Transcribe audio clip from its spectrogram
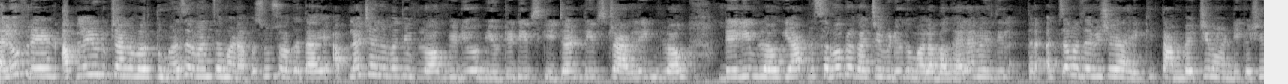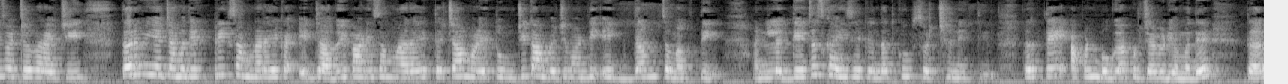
हॅलो फ्रेंड आपल्या युट्यूब चॅनलवर तुम्हा सर्वांचं मनापासून स्वागत आहे. आपल्या चॅनलवरती vlog video beauty tips kitchen tips travelling vlog daily vlog या सर्व प्रकारचे व्हिडिओ तुम्हाला बघायला मिळतील. तर आजचा माझा विषय आहे की तांब्याची भांडी कशी स्वच्छ करायची? तर मी याच्यामध्ये एक ट्रिक सांगणार आहे का? एक जादुई पाणी सांगणार आहे. त्याच्यामुळे तुमची तांब्याची भांडी एकदम चमकतील आणि लगेचच काही सेकंदात खूप स्वच्छ निघतील. तर ते आपण बघूया पुढच्या व्हिडिओमध्ये तर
